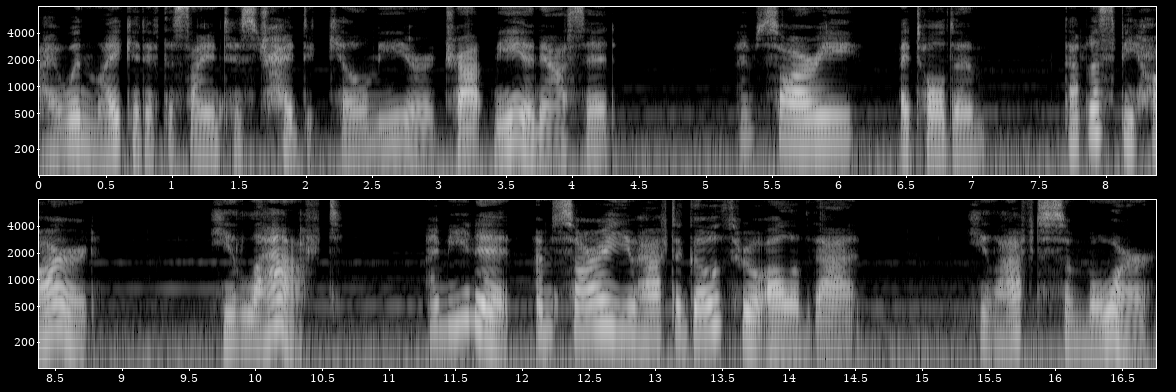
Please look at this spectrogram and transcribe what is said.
I wouldn't like it if the scientists tried to kill me or trap me in acid. I'm sorry, I told him. That must be hard. He laughed. I mean it. I'm sorry you have to go through all of that. He laughed some more.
